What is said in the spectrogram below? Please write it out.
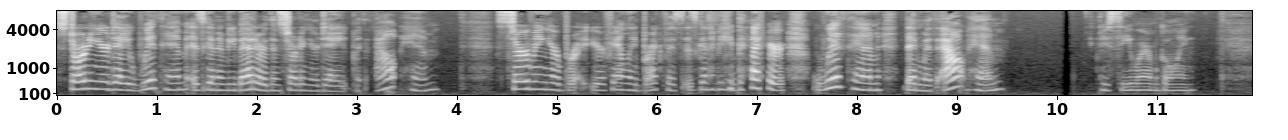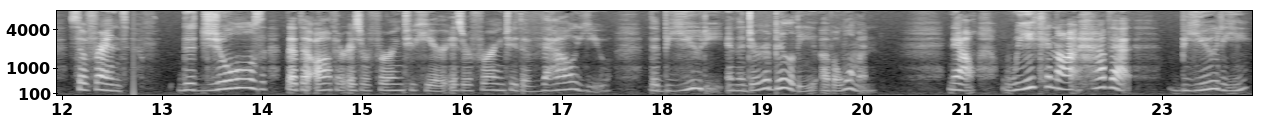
Starting your day with Him is going to be better than starting your day without Him. Serving your your family breakfast is going to be better with Him than without Him. You see where I'm going? So, friends, the jewels that the author is referring to here is referring to the value, the beauty, and the durability of a woman. Now, we cannot have that beauty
